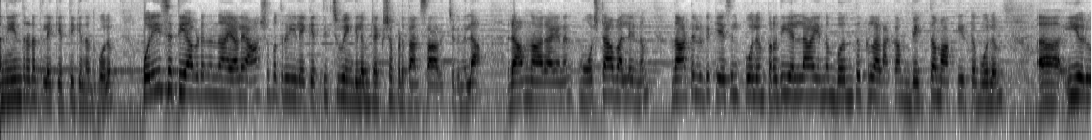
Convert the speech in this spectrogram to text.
നിയന്ത്രണത്തിലേക്ക് എത്തിക്കുന്നത് പോലും. പോലീസ് എത്തി അവിടെ നിന്ന് അയാളെ ആശുപത്രിയിലേക്ക് എത്തിച്ചുവെങ്കിലും രക്ഷപ്പെടുത്താൻ സാധിച്ചിരുന്നില്ല. രാംനാരായണൻ മോഷ്ടാവല്ലെന്നും നാട്ടിലൊരു കേസിൽ പോലും പ്രതിയല്ല എന്നും ബന്ധുക്കളടക്കം വ്യക്തമാക്കിയിട്ട് പോലും ഈ ഒരു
